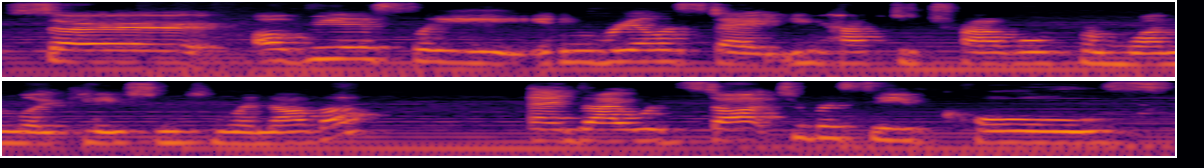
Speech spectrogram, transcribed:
So, obviously, in real estate, you have to travel from one location to another. And I would start to receive calls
